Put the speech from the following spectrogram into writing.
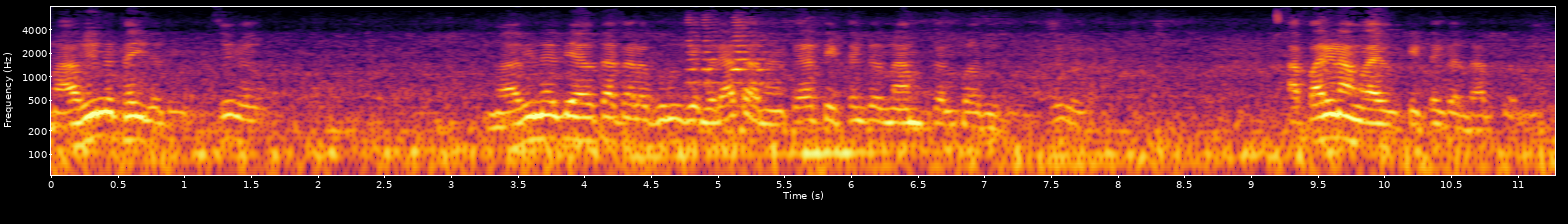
મહાવીરનું થઈ નથી શું કહ્યું? મહાવીરને બે આવતા પેલા ગુરુ જે મળ્યા હતા ને ત્યારે તીર્થંકર નામ બધું આ પરિણામ આવ્યું તીર્થંકર નામ કર્મ એ ભૂલ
